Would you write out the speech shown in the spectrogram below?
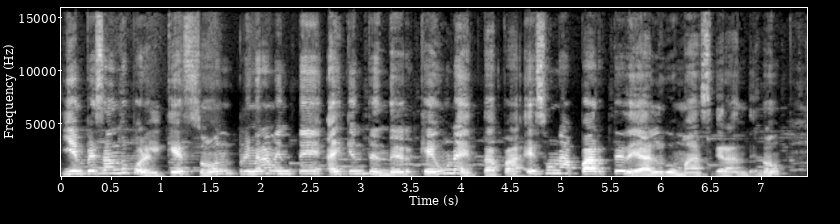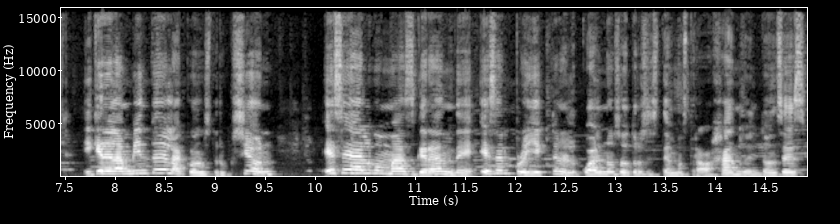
Y empezando por el qué son, primeramente hay que entender que una etapa es una parte de algo más grande, ¿no? Y que en el ambiente de la construcción, ese algo más grande es el proyecto en el cual nosotros estemos trabajando. Entonces,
